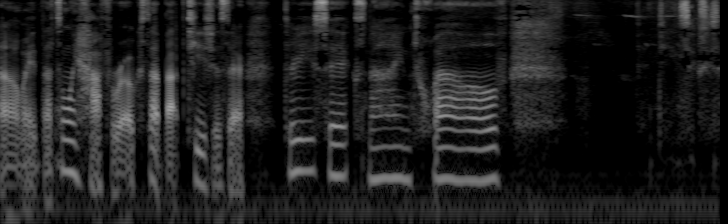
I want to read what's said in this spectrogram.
Oh, wait, that's only half a row because that Baptiste is there. 3, 6, 9, 12, 15, 16,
